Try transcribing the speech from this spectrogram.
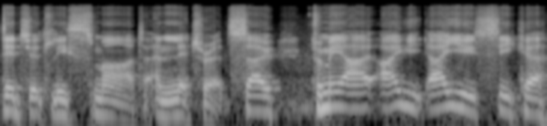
digitally smart and literate. So for me, I, I, I use Seekr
